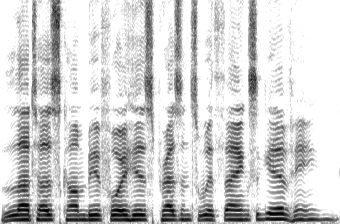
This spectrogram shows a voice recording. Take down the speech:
Let us come before his presence with thanksgiving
